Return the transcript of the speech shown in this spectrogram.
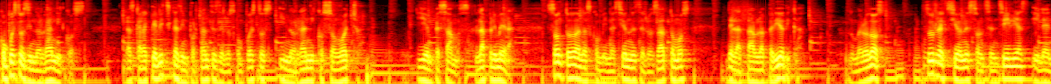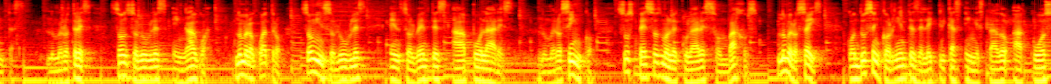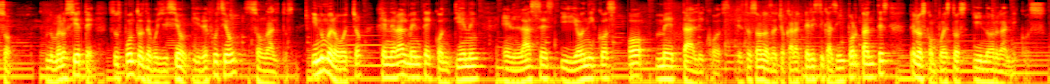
Compuestos inorgánicos. Las características importantes de los compuestos inorgánicos son 8. Y empezamos. La primera, son todas las combinaciones de los átomos de la tabla periódica. Número 2. Sus reacciones son sencillas y lentas. Número 3. Son solubles en agua. Número 4. Son insolubles en solventes apolares. Número 5. Sus pesos moleculares son bajos. Número 6 conducen corrientes eléctricas en estado acuoso. Número 7. Sus puntos de ebullición y de fusión son altos. Y número 8. Generalmente contienen enlaces iónicos o metálicos. Estas son las 8 características importantes de los compuestos inorgánicos.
